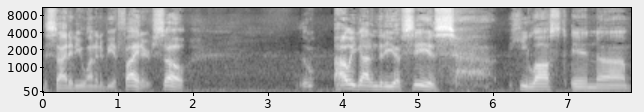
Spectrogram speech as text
decided he wanted to be a fighter. So, how he got into the UFC is he lost in. Um,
